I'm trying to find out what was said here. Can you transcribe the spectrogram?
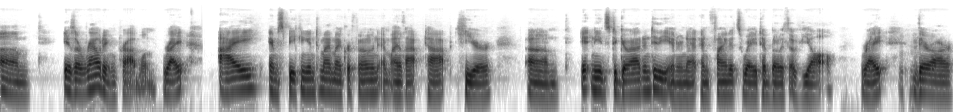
Um, is a routing problem, right? I am speaking into my microphone at my laptop here. Um, it needs to go out into the internet and find its way to both of y'all, right? Mhm. there are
